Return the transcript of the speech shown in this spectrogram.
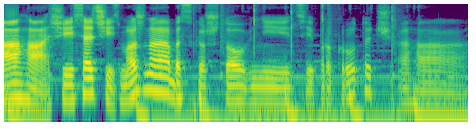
Ага, 66. Можна безкоштовні ці прокруточ. Ага.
